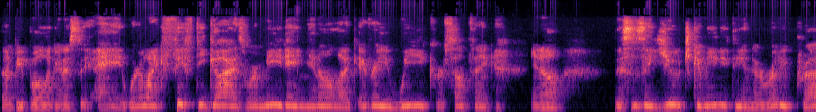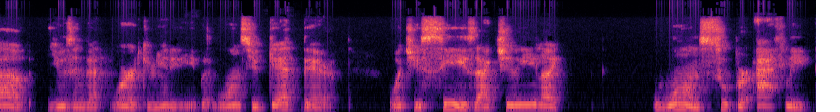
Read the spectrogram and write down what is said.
and people are going to say, hey, we're like 50 guys, we're meeting, you know, like every week or something, you know. This is a huge community and they're really proud using that word community. But once you get there, what you see is actually like one super athlete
